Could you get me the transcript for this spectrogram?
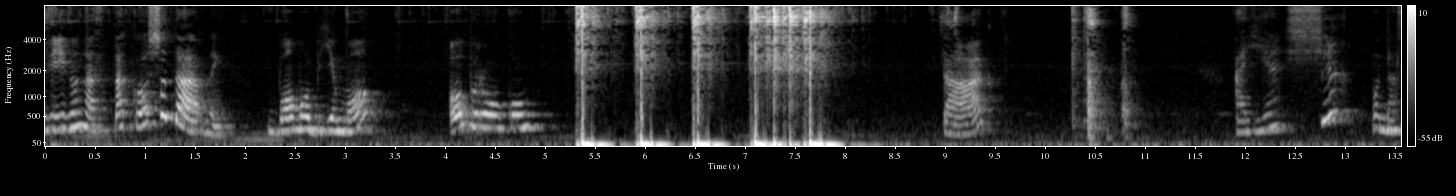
Він у нас також ударний, бо ми б'ємо об руку. Так. А є ще у нас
